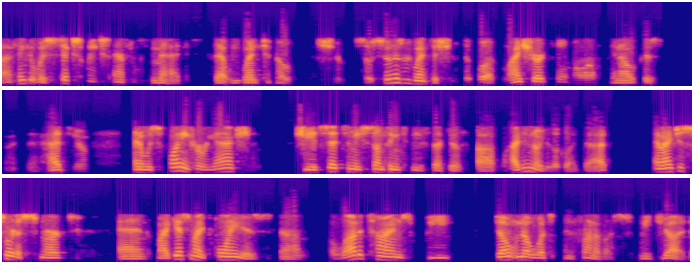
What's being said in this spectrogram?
I think it was six weeks after we met that we went to go shoot. So as soon as we went to shoot the book, my shirt came off, you know, because I had to. And it was funny, her reaction. She had said to me something to the effect of, uh, I didn't know you looked like that. And I just sort of smirked. And I guess my point is, um, a lot of times we don't know what's in front of us. We judge.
